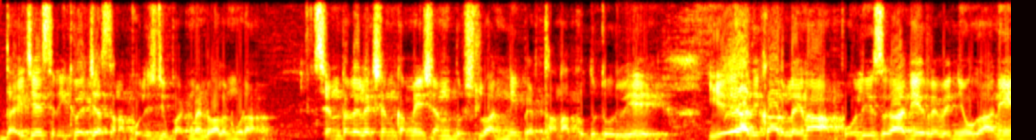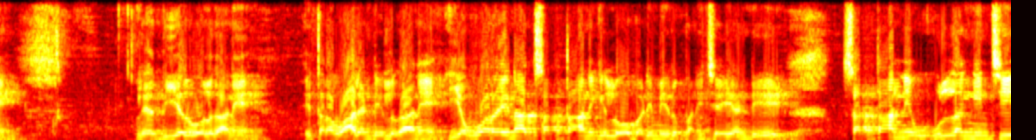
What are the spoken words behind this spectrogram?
దయచేసి రిక్వెస్ట్ చేస్తున్న పోలీస్ డిపార్ట్మెంట్ వాళ్ళని కూడా సెంట్రల్ ఎలక్షన్ కమిషన్ దృష్టిలో అన్నీ పెడతానా పొద్దుటూరివి? ఏ అధికారులైనా పోలీస్ కానీ రెవెన్యూ కానీ లేదా బిఎల్ఓలు కానీ ఇతర వాలంటీర్లు కానీ ఎవరైనా చట్టానికి లోబడి మీరు పని చేయండి. చట్టాన్ని ఉల్లంఘించి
